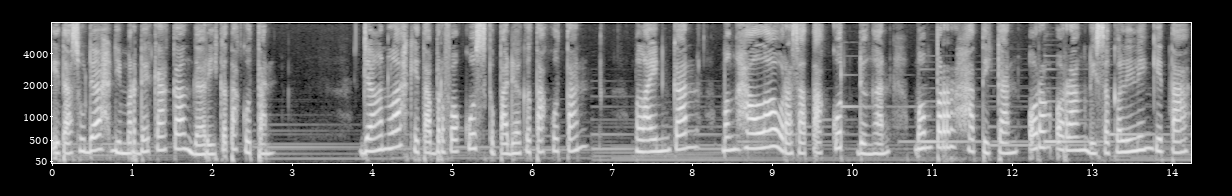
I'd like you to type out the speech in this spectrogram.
kita sudah dimerdekakan dari ketakutan. Janganlah kita berfokus kepada ketakutan, melainkan menghalau rasa takut dengan memperhatikan orang-orang di sekeliling kita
